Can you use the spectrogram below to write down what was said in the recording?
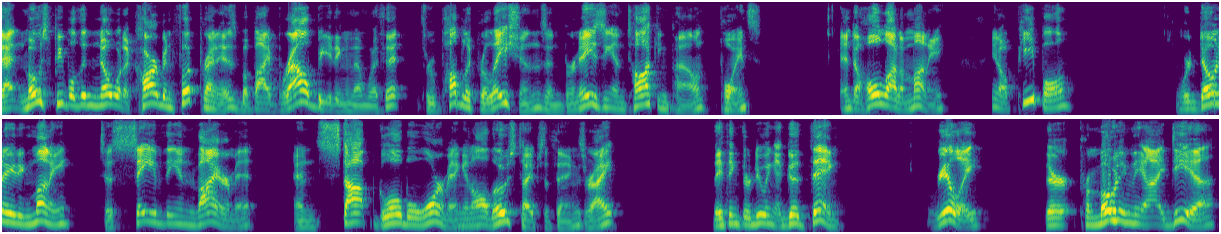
that most people didn't know what a carbon footprint is, but by browbeating them with it through public relations and Bernaysian talking pound points and a whole lot of money, you know, people were donating money to save the environment and stop global warming and all those types of things, right? They think they're doing a good thing. Really, they're promoting the idea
